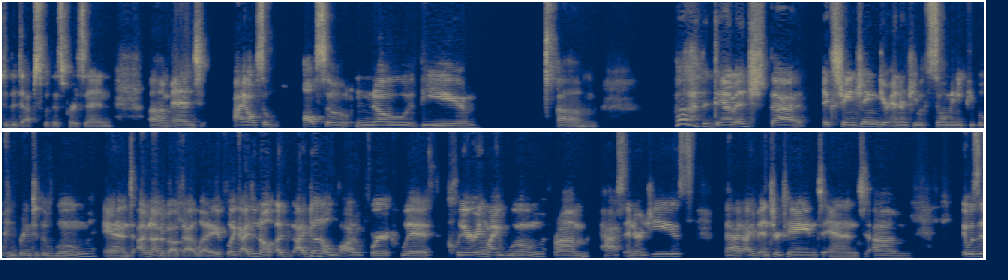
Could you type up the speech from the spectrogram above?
to the depths with this person. Um, and I also also know the um, the damage that exchanging your energy with so many people can bring to the womb and i'm not about that life like i did a, i've done a lot of work with clearing my womb from past energies that i've entertained and um, it was a,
